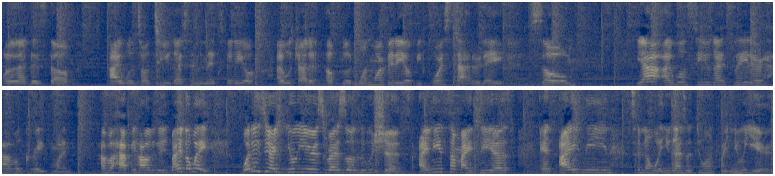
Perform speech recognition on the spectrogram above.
all of that good stuff. I will talk to you guys in the next video. I will try to upload one more video before Saturday. So yeah, I will see you guys later. Have a great one. Have a happy holiday. By the way, what is your New Year's resolutions? I need some ideas and I need to know what you guys are doing for New Year's.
